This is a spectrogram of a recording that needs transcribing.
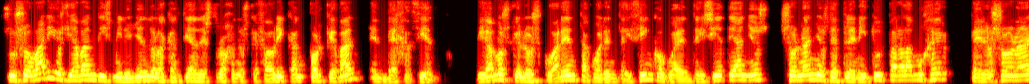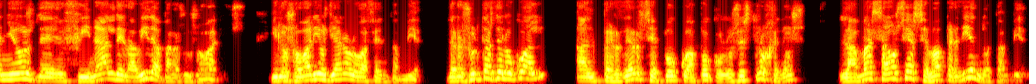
sus ovarios ya van disminuyendo la cantidad de estrógenos que fabrican porque van envejeciendo. Digamos que los 40, 45, 47 años son años de plenitud para la mujer, pero son años de final de la vida para sus ovarios. Y los ovarios ya no lo hacen tan bien. De resultas de lo cual, al perderse poco a poco los estrógenos, la masa ósea se va perdiendo también,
